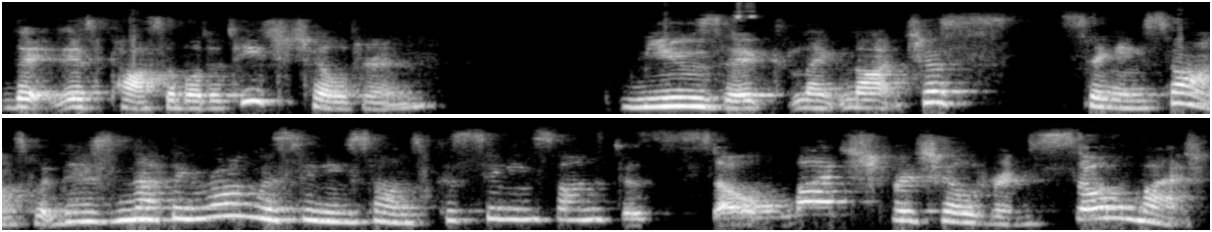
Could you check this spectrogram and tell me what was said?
that it's possible to teach children music, like not just singing songs, but there's nothing wrong with singing songs because singing songs does so much for children, so much.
